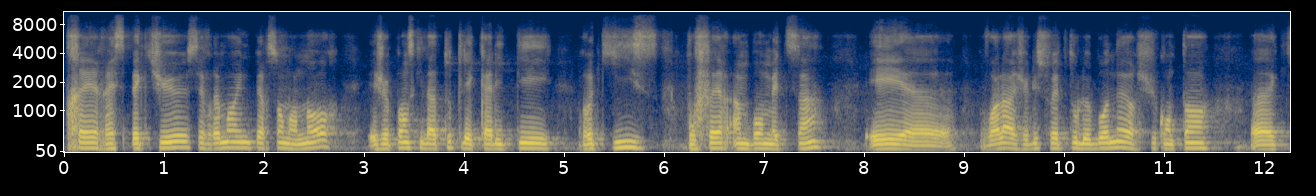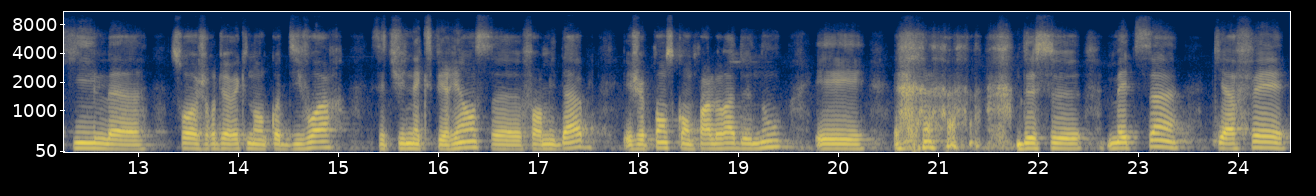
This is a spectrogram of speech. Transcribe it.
très respectueux. C'est vraiment une personne en or et je pense qu'il a toutes les qualités requises pour faire un bon médecin. Et euh, voilà, je lui souhaite tout le bonheur. Je suis content euh, qu'il euh, soit aujourd'hui avec nous en Côte d'Ivoire. C'est une expérience formidable et je pense qu'on parlera de nous et de ce médecin qui a fait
